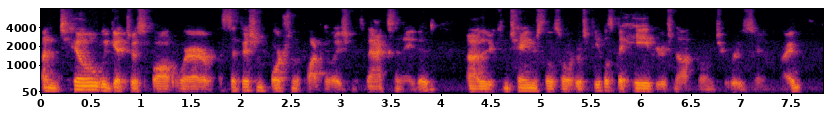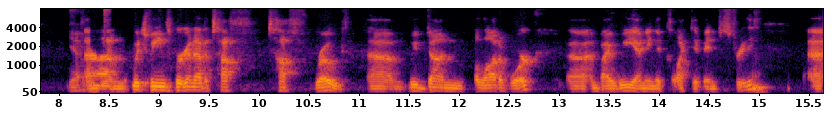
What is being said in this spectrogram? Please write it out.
until we get to a spot where a sufficient portion of the population is vaccinated, uh, that you can change those orders, people's behavior is not going to resume, right? Yeah. Um, which means we're going to have a tough tough road. Um, we've done a lot of work, uh, and by we, I mean the collective industry, uh,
